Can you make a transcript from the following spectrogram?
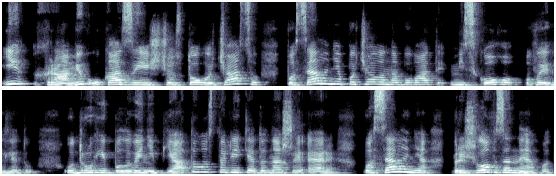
і храмів указує, що з того часу поселення почало набувати міського вигляду. У другій половині V століття до нашої ери поселення прийшло в занепад.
